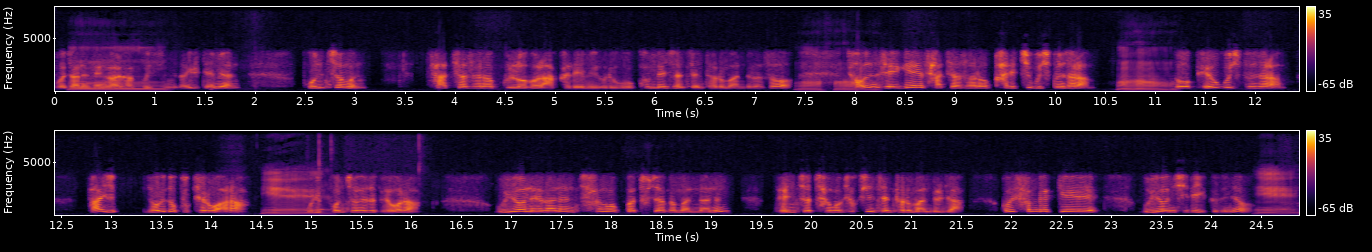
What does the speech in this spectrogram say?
보자는 음. 생각을 갖고 있습니다. 일테면 본청은 4차 산업 글로벌 아카데미 그리고 컨벤션 센터로 만들어서 어허. 전 세계의 4차 산업 가르치고 싶은 사람 어허. 또 배우고 싶은 사람 다 여의도 국회로 와라. 예. 우리 본청에서 배워라. 의원회관은 창업과 투자가 만나는 벤처 창업 혁신센터로 만들자. 거기 300개 의원실이 있거든요. 예.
